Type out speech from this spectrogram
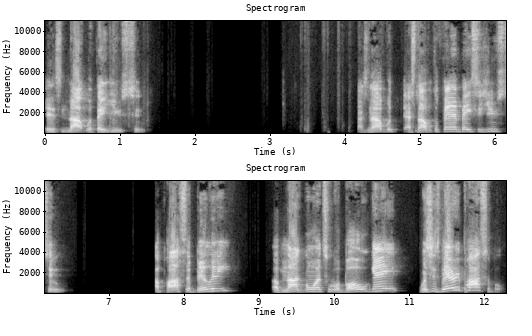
it's not what they used to. That's not what that's not what the fan base is used to. A possibility of not going to a bowl game, which is very possible.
